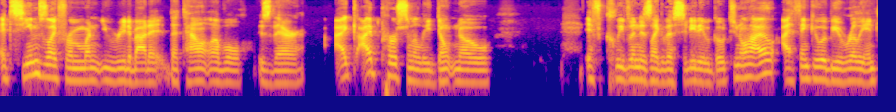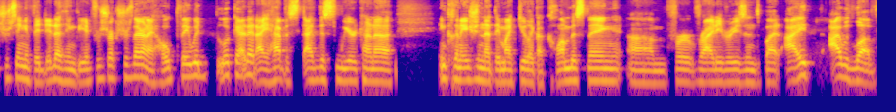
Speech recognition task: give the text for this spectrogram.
It seems like from when you read about it, the talent level is there. I I personally don't know if Cleveland is like the city they would go to in Ohio, I think it would be really interesting if they did. I think the infrastructure's there, and I hope they would look at it. I have a, I have this weird kind of inclination that they might do like a Columbus thing um, for a variety of reasons, but I I would love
